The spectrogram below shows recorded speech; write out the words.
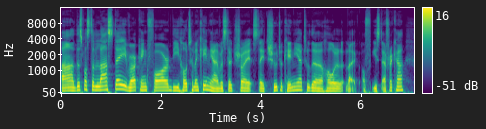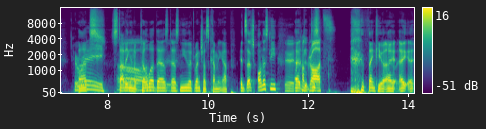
uh, this was the last day working for the hotel in Kenya. I will still try stay true to Kenya, to the whole like of East Africa. Hooray. But starting in Oh, October, there's dude. there's new adventures coming up. It's actually, honestly, Dude, uh, th- this- congrats. thank you. I, I, I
